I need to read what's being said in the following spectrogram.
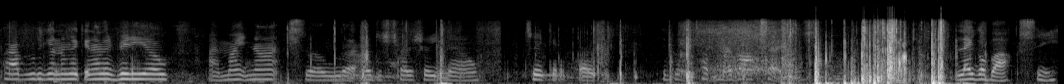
probably going to make another video. I might not, so uh, I'll just try to show you now. Take it apart. The top of my box items. Lego box, see.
